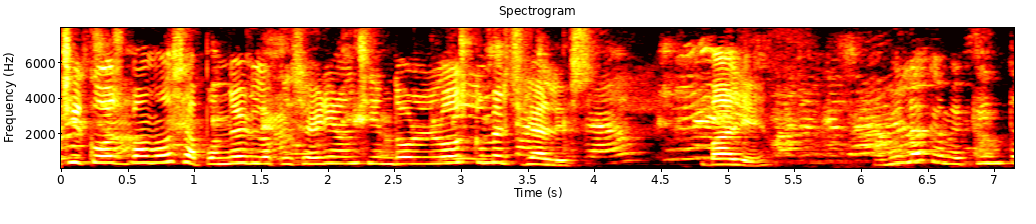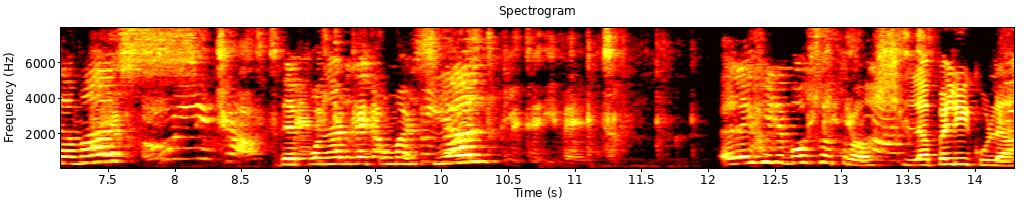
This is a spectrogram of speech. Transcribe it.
chicos, vamos a poner lo que serían siendo los comerciales. Vale. A mí lo que me pinta más de poner de comercial, elegir vosotros la película.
